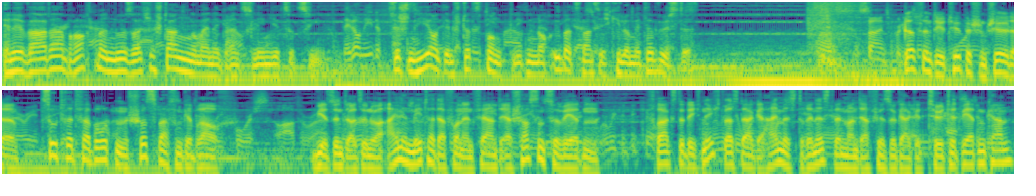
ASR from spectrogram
In Nevada braucht man nur solche Stangen, um eine Grenzlinie zu ziehen. Zwischen hier und dem Stützpunkt liegen noch über 20 Kilometer Wüste. Das sind die typischen Schilder. Zutritt verboten, Schusswaffengebrauch. Wir sind also nur einen Meter davon entfernt, erschossen zu werden. Fragst du dich nicht, was da Geheimes drin ist, wenn man dafür sogar getötet werden kann?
